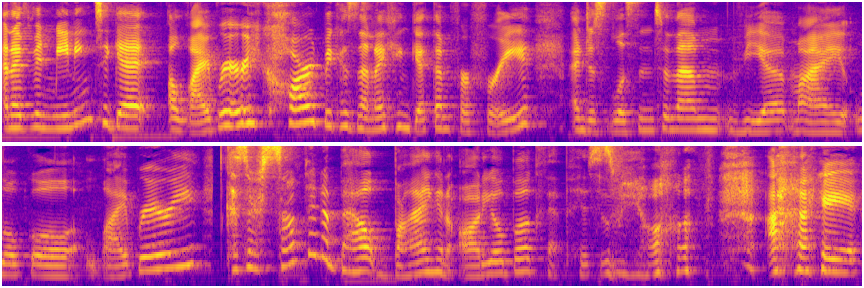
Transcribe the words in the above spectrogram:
And I've been meaning to get a library card because then I can get them for free and just listen to them via my local library. Because there's something about buying an audiobook that pisses me off. I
